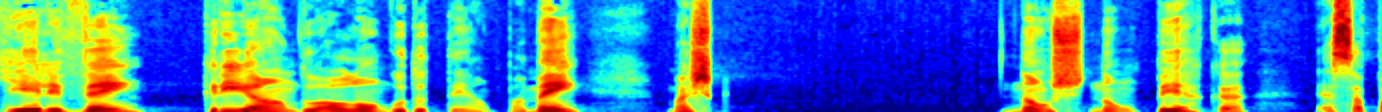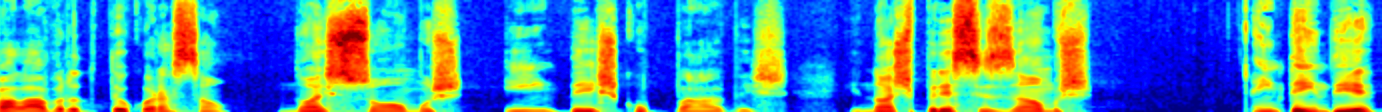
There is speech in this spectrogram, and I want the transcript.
que ele vem criando ao longo do tempo. Amém? Mas não, não perca essa palavra do teu coração. Nós somos indesculpáveis e nós precisamos entender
